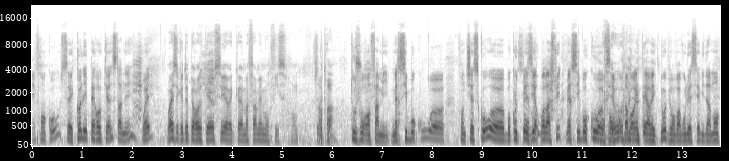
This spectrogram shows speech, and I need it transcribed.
Et Franco, c'est que les perroquets cette année? Oui. Oui, c'est que des perroquets aussi avec euh, ma femme et mon fils. Sympa toujours en famille. Merci beaucoup euh, Francesco, euh, beaucoup de plaisir pour la suite. Merci beaucoup euh, Franco d'avoir été avec nous et puis on va vous laisser évidemment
